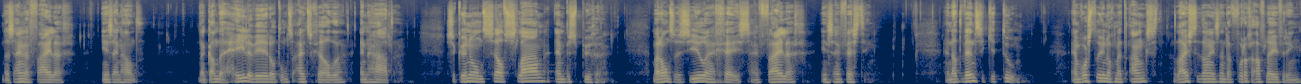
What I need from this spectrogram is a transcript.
Dan zijn we veilig in Zijn hand. Dan kan de hele wereld ons uitschelden en haten. Ze kunnen ons zelfs slaan en bespugen. Maar onze ziel en geest zijn veilig in zijn vesting. En dat wens ik je toe. En worstel je nog met angst? Luister dan eens naar de vorige aflevering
